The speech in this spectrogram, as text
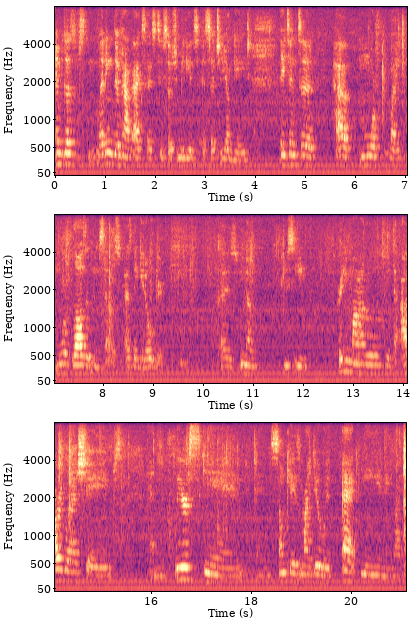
And because of letting them have access to social media at, such a young age, they tend to have more like more flaws in themselves as they get older. Because you know, you see pretty models with the hourglass shapes and clear skin, and some kids might deal with acne and they might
